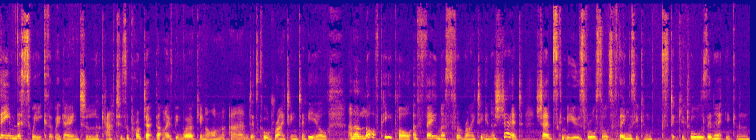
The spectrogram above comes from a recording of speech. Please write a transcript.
theme this week that we're going to look at is a project that I've been working on, and it's called Writing to Heal. And a lot of people are famous for writing in a shed. Sheds can be used for all sorts of things. You can stick your tools in it, you can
